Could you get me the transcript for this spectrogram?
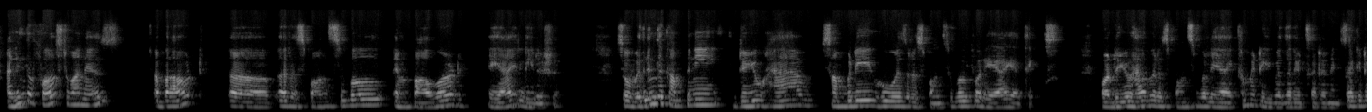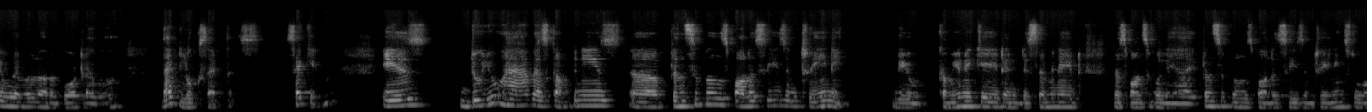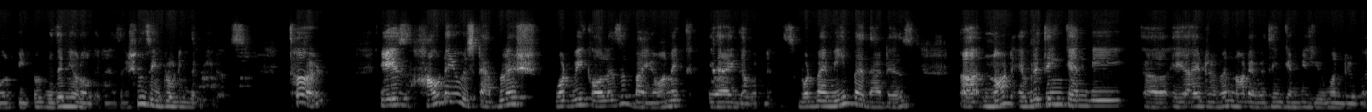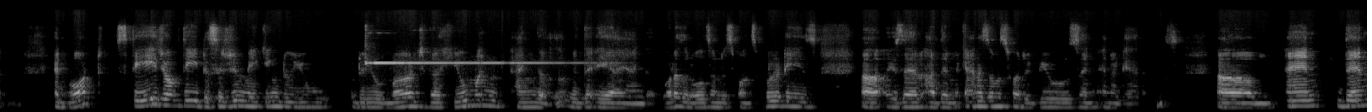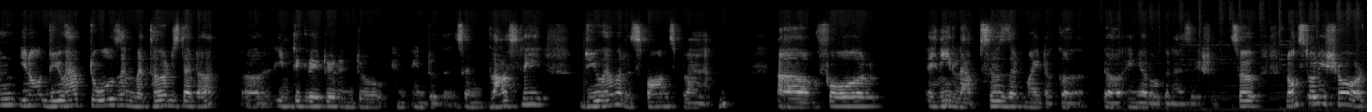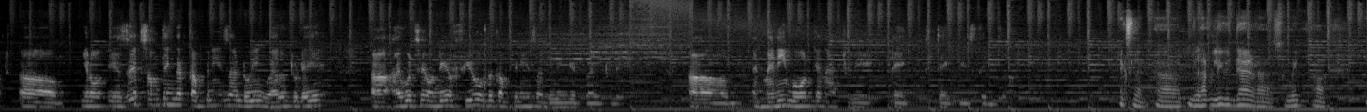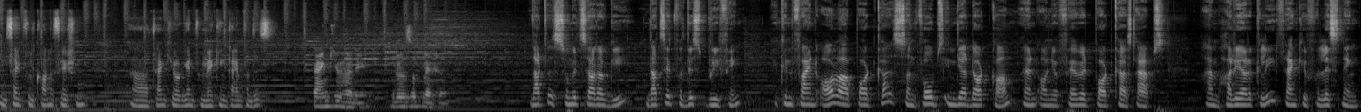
I think the first one is about a responsible, empowered AI leadership. So within the company, do you have somebody who is responsible for AI ethics? Or do you have a responsible AI committee, whether it's at an executive level or a board level, that looks at this? Second is do you have as companies uh, principles, policies, and training? Do you communicate and disseminate responsible AI principles, policies, and trainings to all people within your organizations, including the leaders? Third is how do you establish what we call as a bionic AI governance? What I mean by that is uh, not everything can be uh, AI driven, not everything can be human driven. At what stage of the decision making do you do you merge the human angle with the AI angle? What are the roles and responsibilities? Uh, is there are there mechanisms for reviews and, and adherence? Um, and then, you know, do you have tools and methods that are uh, integrated into in, into this? And lastly, do you have a response plan uh, for any lapses that might occur uh, in your organization? So, long story short, uh, you know, is it something that companies are doing well today? Uh, I would say only a few of the companies are doing it well today um, and many more can actually take take these things up. Excellent. Uh, we'll have to leave it there, uh, Sumit. Uh, insightful conversation. Uh, thank you again for making time for this. Thank you, Hari. It was a pleasure. That was Sumit Sarawgi. That's it for this briefing. You can find all our podcasts on ForbesIndia.com and on your favorite podcast apps. I'm Hari Arakali. Thank you for listening.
